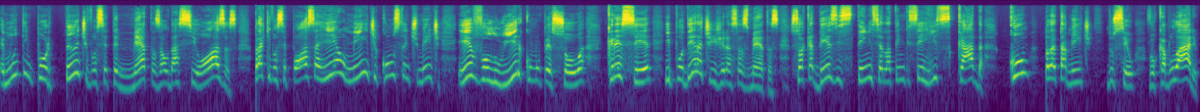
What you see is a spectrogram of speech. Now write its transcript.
é muito importante você ter metas audaciosas para que você possa realmente, constantemente evoluir como pessoa, crescer e poder atingir essas metas. Só que a desistência ela tem que ser riscada completamente do seu vocabulário.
